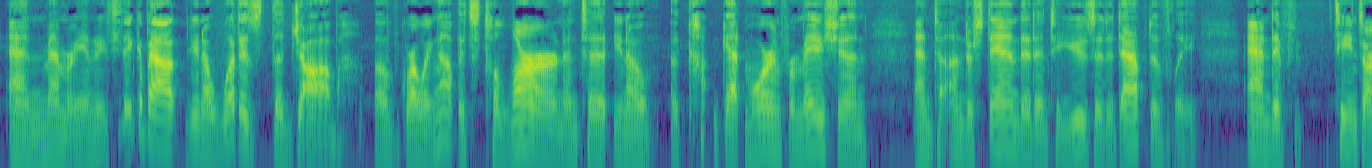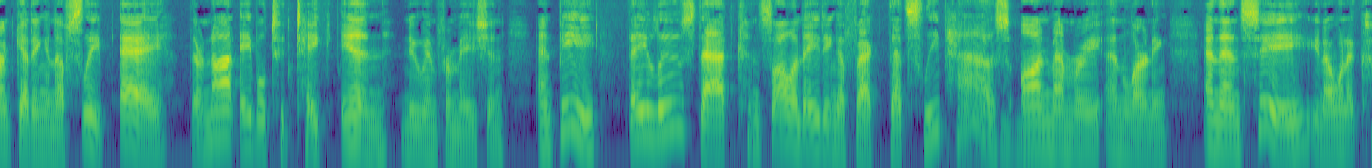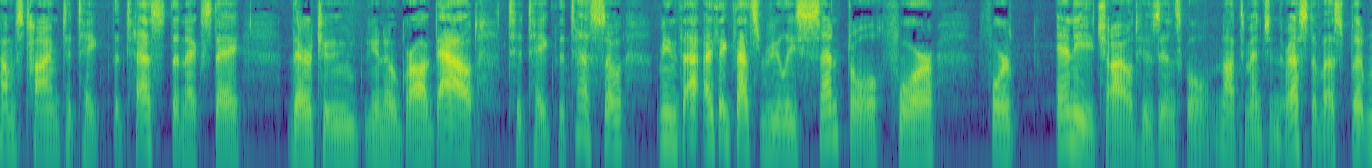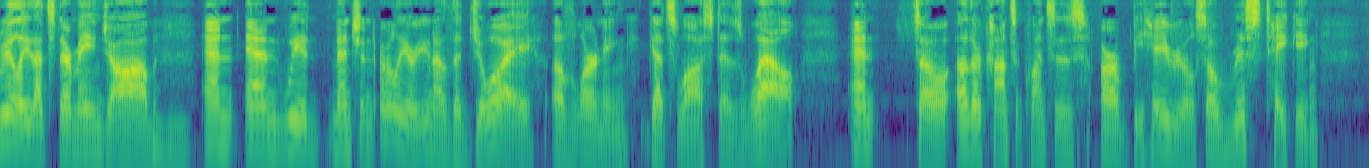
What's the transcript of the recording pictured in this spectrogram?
and memory. And if you think about, you know, what is the job of growing up? It's to learn and to, you know, uh, get more information and to understand it and to use it adaptively. And if teens aren't getting enough sleep, A, they're not able to take in new information, and B, they lose that consolidating effect that sleep has on memory and learning. And then C, you know, when it comes time to take the test the next day, they're too, you know, grogged out to take the test. So, I mean, that, I think that's really central for for any child who's in school, not to mention the rest of us, but really that's their main job. Mm-hmm. And and we had mentioned earlier, you know, the joy of learning gets lost as well. And so other consequences are behavioral. So risk taking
